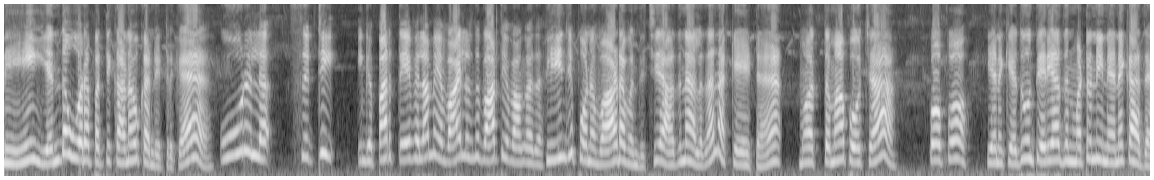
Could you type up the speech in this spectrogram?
நீ எந்த ஊரை பத்தி கனவு கண்டுட்டு இருக்க ஊர் இல்ல சிட்டி இங்க பாரு தேவையில்லாம என் வாயில இருந்து வார்த்தையை வாங்காத. தீஞ்சு போன வாடை வந்துச்சு அதனாலதான் நான் கேட்டேன். மொத்தமா போச்சா? போ போ. எனக்கு எதுவும் தெரியாதுன்னு மட்டும் நீ நினைக்காத.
